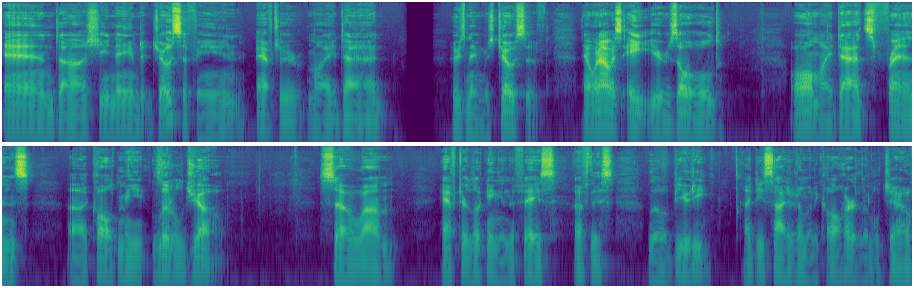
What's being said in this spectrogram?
and uh, she named Josephine after my dad, whose name was Joseph. Now, when I was eight years old, all my dad's friends uh, called me Little Joe. So um, after looking in the face of this little beauty, I decided I'm going to call her Little Joe.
